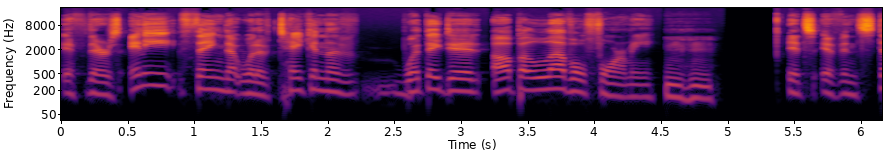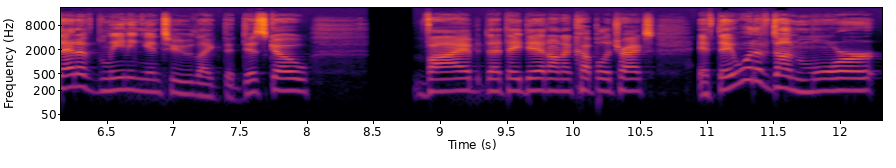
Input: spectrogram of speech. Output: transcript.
if there's anything that would have taken the what they did up a level for me, hmm it's if instead of leaning into like the disco vibe that they did on a couple of tracks, if they would have done more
